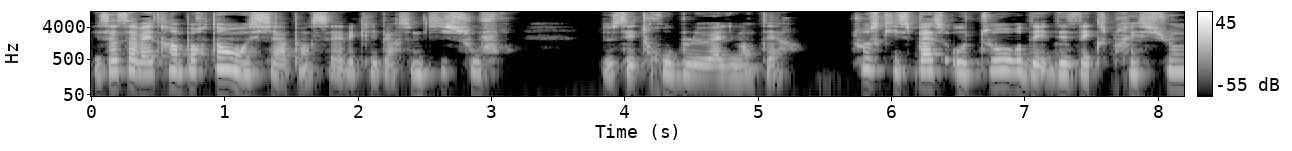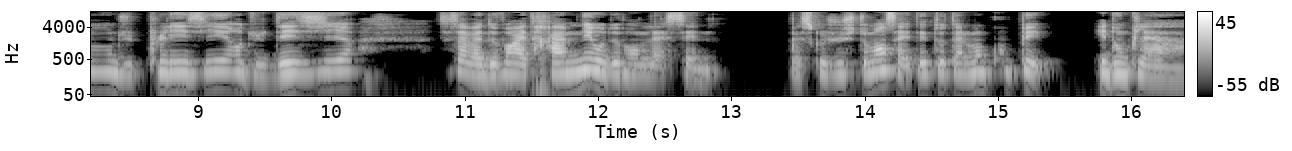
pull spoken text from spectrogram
Et ça, ça va être important aussi à penser avec les personnes qui souffrent de ces troubles alimentaires. Tout ce qui se passe autour des, expressions, du plaisir, du désir, ça, ça va devoir être ramené au devant de la scène. Parce que justement, ça a été totalement coupé. Et donc là,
